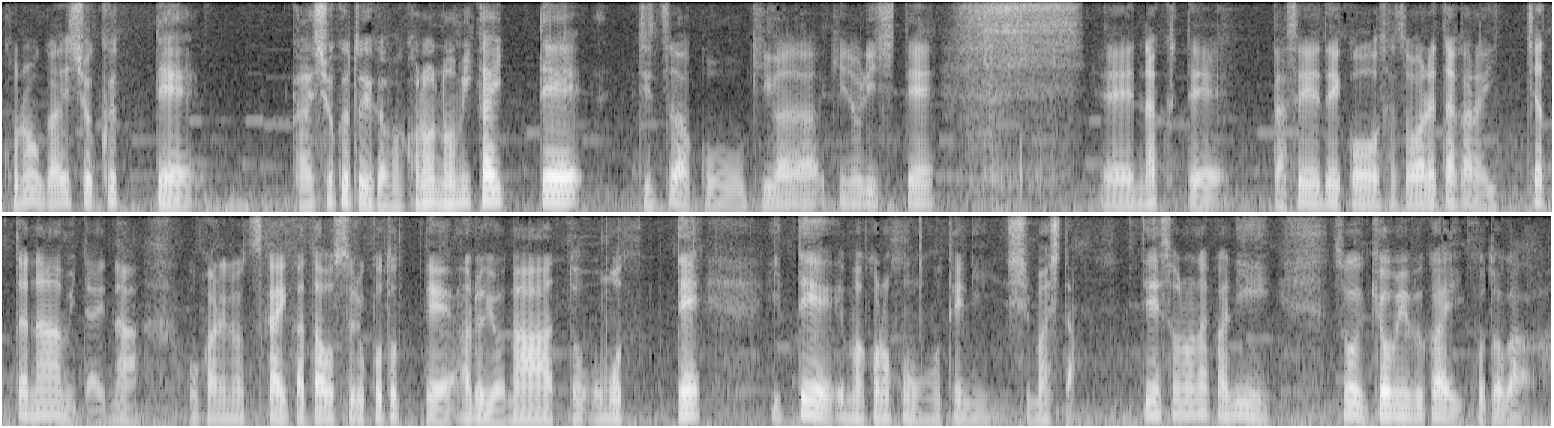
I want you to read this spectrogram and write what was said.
この外食って外食というか、まあ、この飲み会って実はこう気が気乗りして、えー、なくて惰性でこう誘われたから行っちゃったなみたいなお金の使い方をすることってあるよなと思っていて、まあ、この本を手にしました。でその中にすごい興味深いことが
